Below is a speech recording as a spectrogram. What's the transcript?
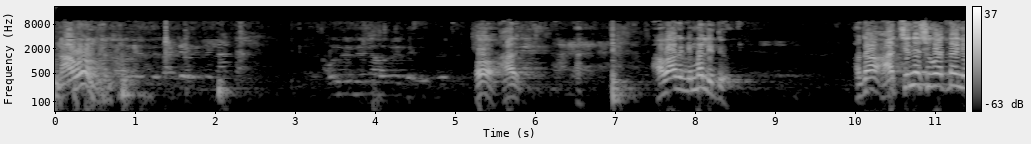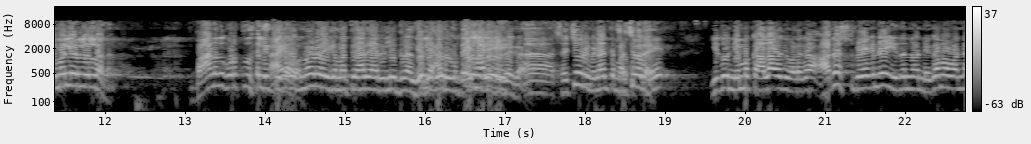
ನಾವು? ಓ ಹಾಗೆ. ಅವಾಗ ನಿಮ್ಮಲ್ಲಿದ್ದೀವಿ ಅದ ಆ ಚಿಹ್ನೆ ಸಿಗೋತ್ನಾಗ ನಿಮ್ಮಲ್ಲಿ ಇರಲಿಲ್ಲ ಅದ ಬಾಣದ ಗುರುತದಲ್ಲಿ ನೋಡುವ ಈಗ ಮತ್ತೆ ಯಾರು ಯಾರು ಇಲ್ಲಿದ್ರು ಸಚಿವರು ವಿನಂತಿ ಮಾಡ್ತಾರೆ. ಇದು ನಿಮ್ಮ ಕಾಲಾವಧಿ ಒಳಗ ಆದಷ್ಟು ಬೇಗನೆ ಇದನ್ನು ನಿಗಮವನ್ನ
